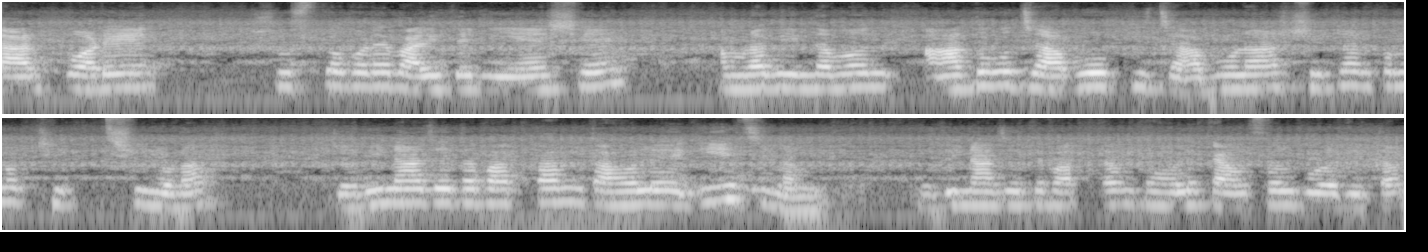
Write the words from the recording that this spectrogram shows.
তারপরে সুস্থ করে বাড়িতে নিয়ে এসে আমরা বৃন্দাবন আদৌ যাব কি যাব না সেটার কোনো ঠিক ছিল না। যদি না যেতে পারতাম তাহলে গিয়েছিলাম। যদি না যেতে পারতাম তাহলে ক্যান্সেল করে দিতাম।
